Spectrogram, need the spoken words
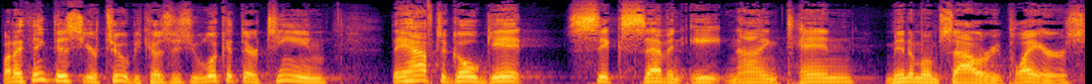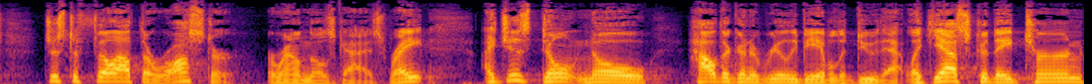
but I think this year too, because as you look at their team, they have to go get six, seven, eight, nine, ten minimum salary players just to fill out the roster around those guys, right? I just don't know how they're going to really be able to do that. Like, yes, could they turn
